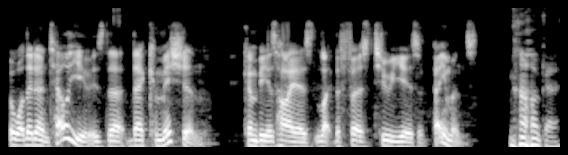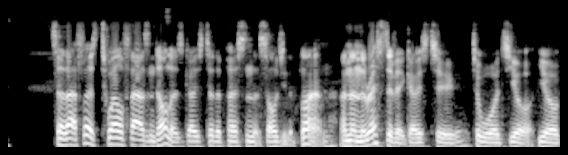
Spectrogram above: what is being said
But what they don't tell you is that their commission can be as high as like the first two years of payments. okay. So that first twelve thousand dollars goes to the person that sold you the plan, and then the rest of it goes to towards your your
